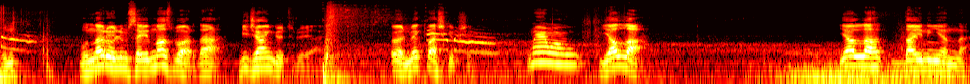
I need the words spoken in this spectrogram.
Bun- bunlar ölüm sayılmaz bu arada ha. Bir can götürüyor yani. Ölmek başka bir şey. Yallah. Yallah dayının yanına.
